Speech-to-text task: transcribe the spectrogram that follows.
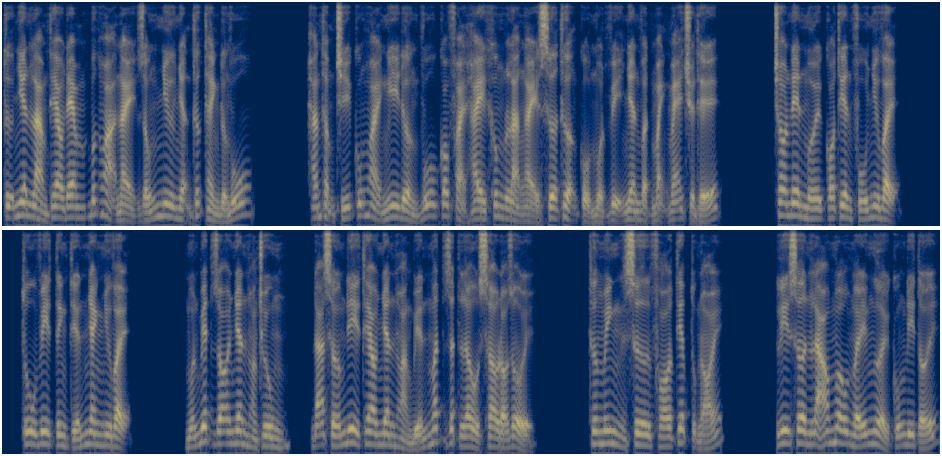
Tự nhiên làm theo đem bức họa này giống như nhận thức thành đường vũ. Hắn thậm chí cũng hoài nghi đường vũ có phải hay không là ngày xưa thượng của một vị nhân vật mạnh mẽ truyền thế. Cho nên mới có thiên phú như vậy. Tu vi tinh tiến nhanh như vậy. Muốn biết rõ nhân hoàng trung, đã sớm đi theo nhân hoàng biến mất rất lâu sau đó rồi. Thương minh sư phó tiếp tục nói ly sơn lão mâu mấy người cũng đi tới.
